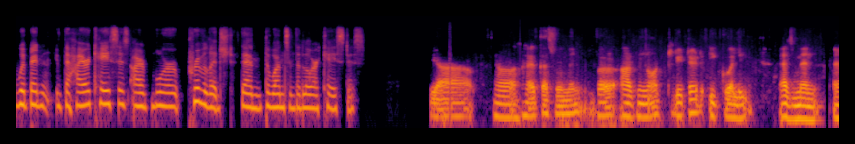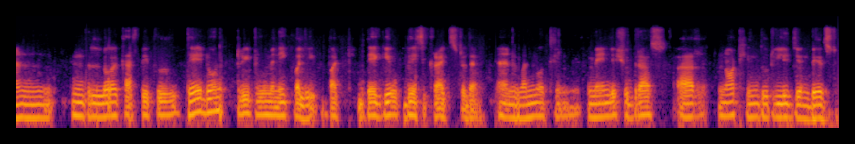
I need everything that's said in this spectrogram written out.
women in the higher castes are more privileged than the ones in the lower castes? Yeah, uh, higher caste women are not treated equally as men, and in the lower caste people, they don't treat women equally, but they give basic rights to them. And one more thing, mainly Shudras are not Hindu religion based.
